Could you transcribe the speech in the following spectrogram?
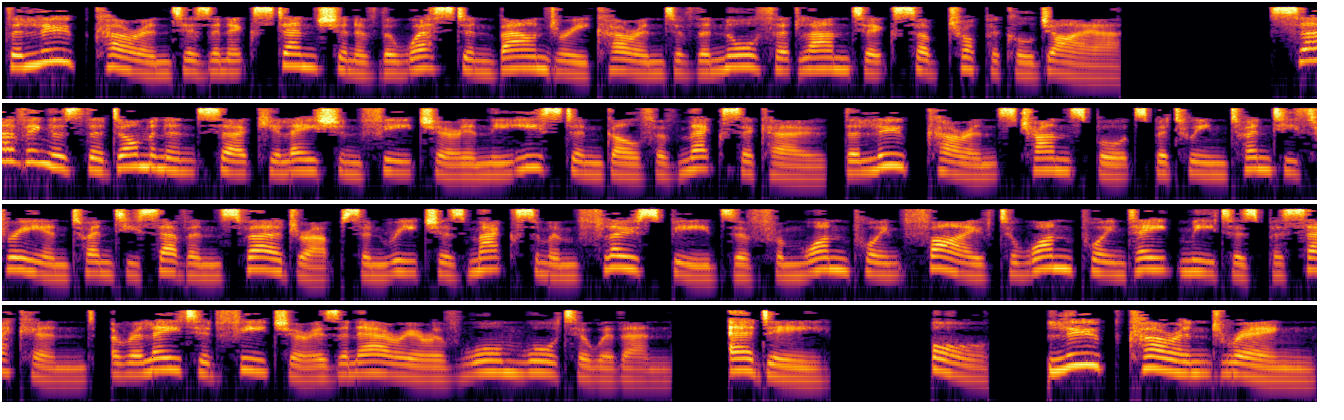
The Loop Current is an extension of the western boundary current of the North Atlantic subtropical gyre. Serving as the dominant circulation feature in the eastern Gulf of Mexico, the loop currents transports between 23 and 27 sverdrups and reaches maximum flow speeds of from 1.5 to 1.8 meters per second. A related feature is an area of warm water with an eddy or loop current ring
